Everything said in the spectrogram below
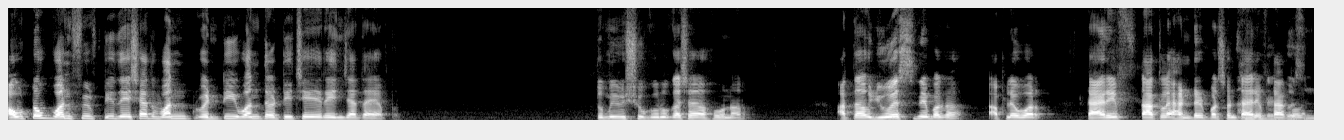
आउट ऑफ वन फिफ्टी देशात वन ट्वेंटी वन थर्टीचे रेंजात आहे आपण. तुम्ही विश्वगुरू कशा होणार? आता यू एसने बघा आपल्यावर टॅरिफ टाकलाय हंड्रेड पर्सेंट टॅरिफ 100% टाकलं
